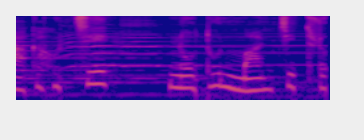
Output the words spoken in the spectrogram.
আঁকা হচ্ছে নতুন মানচিত্র।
